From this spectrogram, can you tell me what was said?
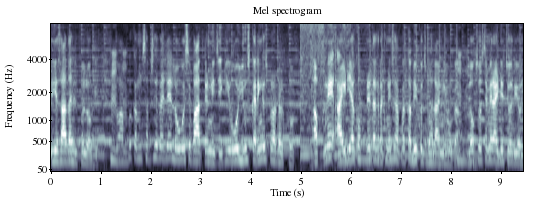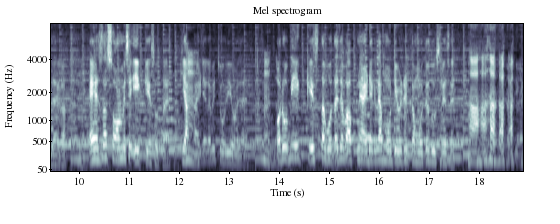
ये ज़्यादा हेल्पफुल होगी। तो आपको कम सबसे पहले लोगों से बात करनी चाहिए कि वो यूज़ करेंगे उस प्रोडक्ट को। अपने आइडिया को अपने तक रखने से आपका कभी कुछ भला नहीं होगा। लोग सोचते मेरा आइडिया चोरी हो जाएगा। ऐसा सौ में से एक केस होता है कि आपका आइडिया कभी चोरी हो जाए। और वो भी एक केस तब होता है जब अपने आइडिया के लिए आप मोटिवेटेड कम होते हो दूसरे से। हाँ हाँ हाँ ठीक है?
